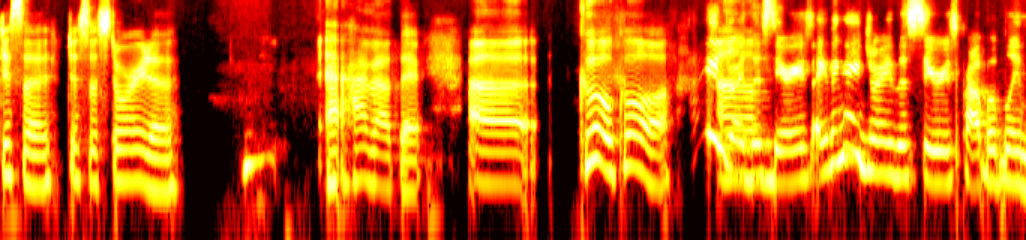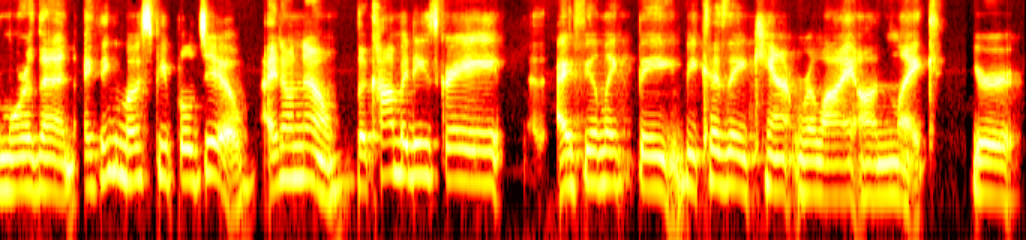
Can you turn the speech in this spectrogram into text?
Just a just a story to ha- have out there. Uh, cool, cool. I enjoyed Um, this series. I think I enjoy this series probably more than I think most people do. I don't know. The comedy's great. I feel like they because they can't rely on like your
